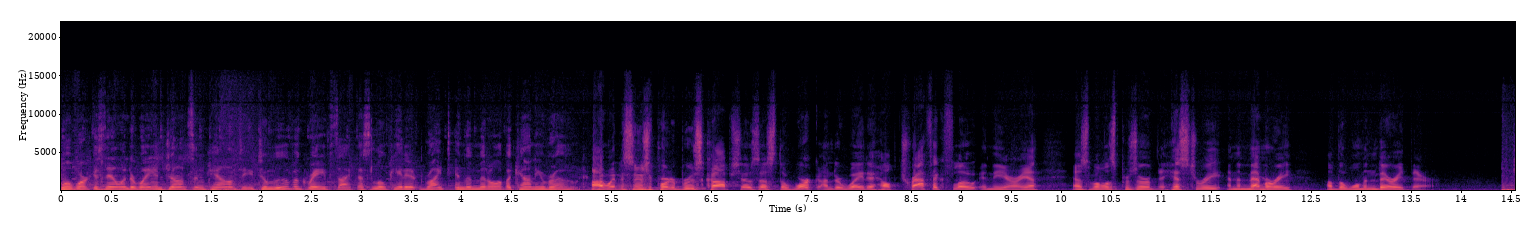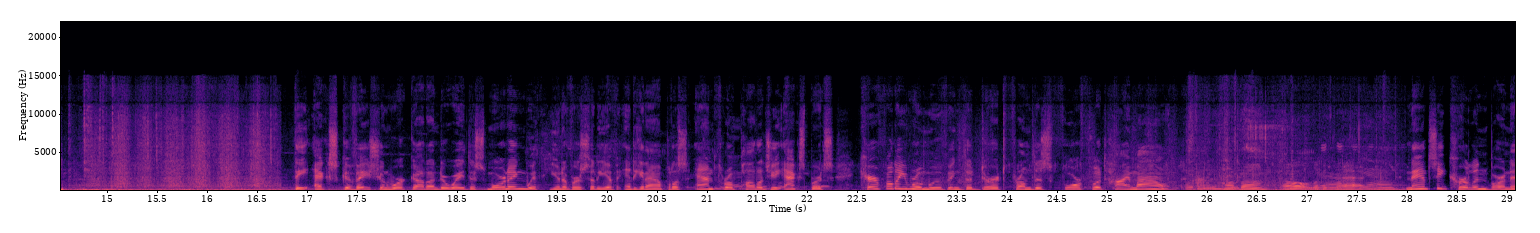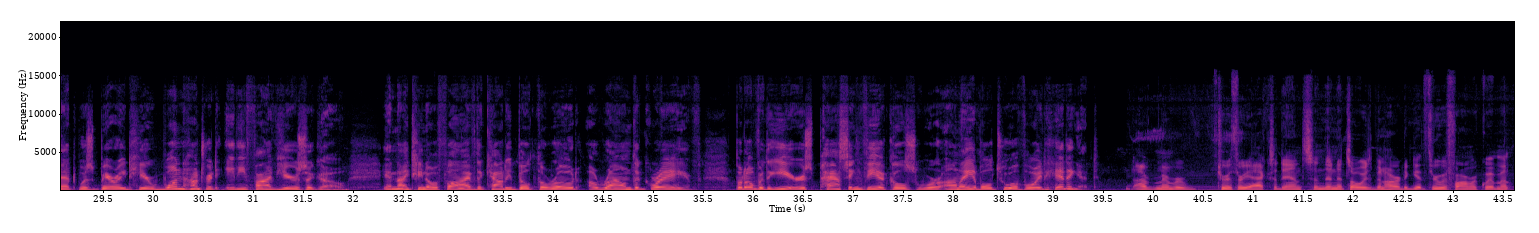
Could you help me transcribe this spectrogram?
Well, work is now underway in Johnson County to move a gravesite that's located right in the middle of a county road. Eyewitness News reporter Bruce Kopp shows us the work underway to help traffic flow in the area, as well as preserve the history and the memory of the woman buried there. The excavation work got underway this morning with University of Indianapolis anthropology experts carefully removing the dirt from this four foot high mound. More bone? Oh, look at that. Nancy Kerlin Barnett was buried here 185 years ago. In 1905, the county built the road around the grave, but over the years, passing vehicles were unable to avoid hitting it. I remember two or three accidents, and then it's always been hard to get through with farm equipment.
